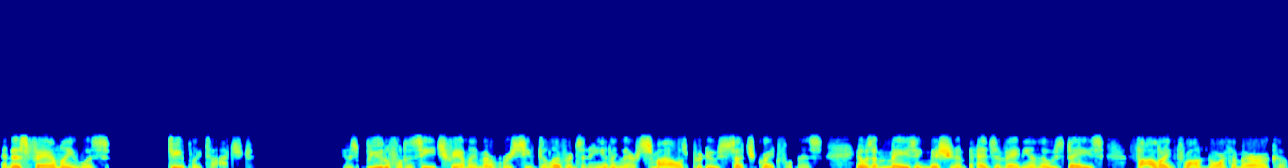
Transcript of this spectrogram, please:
And this family was deeply touched. It was beautiful to see each family member receive deliverance and healing. Their smiles produced such gratefulness. It was an amazing mission in Pennsylvania in those days, following throughout North America.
